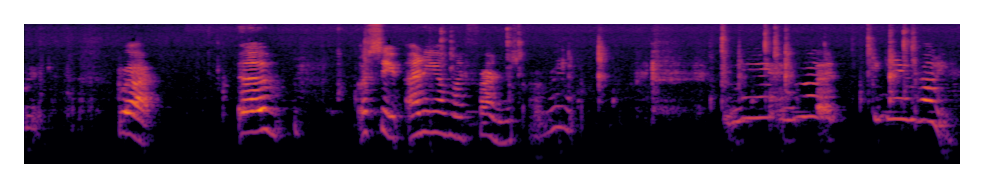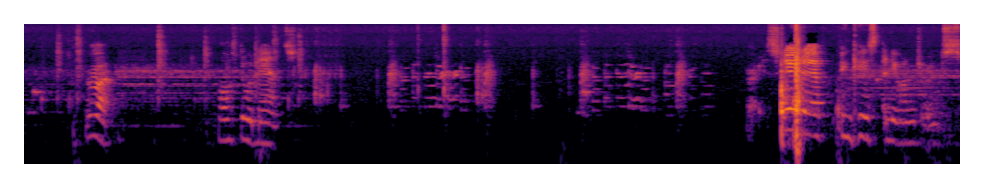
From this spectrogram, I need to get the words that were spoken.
bad. Right. Um. Let's see if any of my friends are really Right. let's do a dance. Stay there in case anyone joins.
